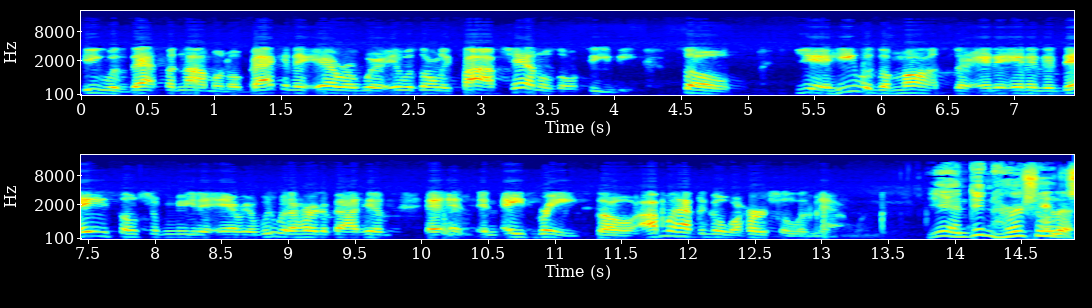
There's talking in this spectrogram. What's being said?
He was that phenomenal back in the era where it was only five channels on TV. So yeah, he was a monster. And, and in today's social media area, we would have heard about him at, at, in eighth grade. So I'm gonna have to go with Herschel in that one. Yeah, and didn't Herschel Hey, look,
